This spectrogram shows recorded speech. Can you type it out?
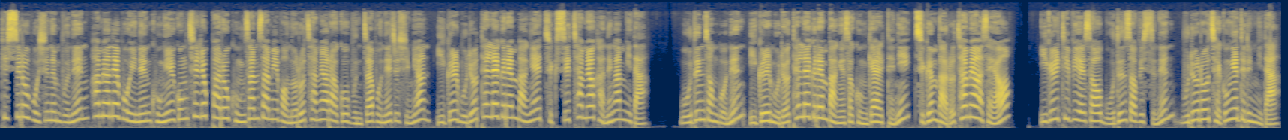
PC로 보시는 분은 화면에 보이는 010-7685-0332 번호로 참여라고 문자 보내주시면 이글 무료 텔레그램 방에 즉시 참여 가능합니다. 모든 정보는 이글 무료 텔레그램 방에서 공개할 테니 지금 바로 참여하세요. 이글TV에서 모든 서비스는 무료로 제공해드립니다.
